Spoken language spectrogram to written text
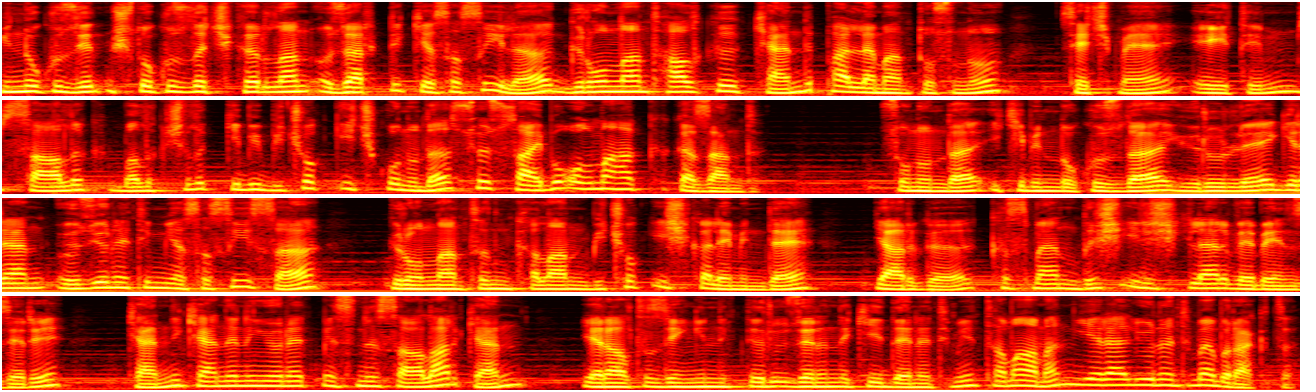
1979'da çıkarılan özellik yasasıyla Grönland halkı kendi parlamentosunu seçme, eğitim, sağlık, balıkçılık gibi birçok iç konuda söz sahibi olma hakkı kazandı. Sonunda 2009'da yürürlüğe giren öz yönetim yasası ise Grönland'ın kalan birçok iş kaleminde yargı, kısmen dış ilişkiler ve benzeri kendi kendini yönetmesini sağlarken yeraltı zenginlikleri üzerindeki denetimi tamamen yerel yönetime bıraktı.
